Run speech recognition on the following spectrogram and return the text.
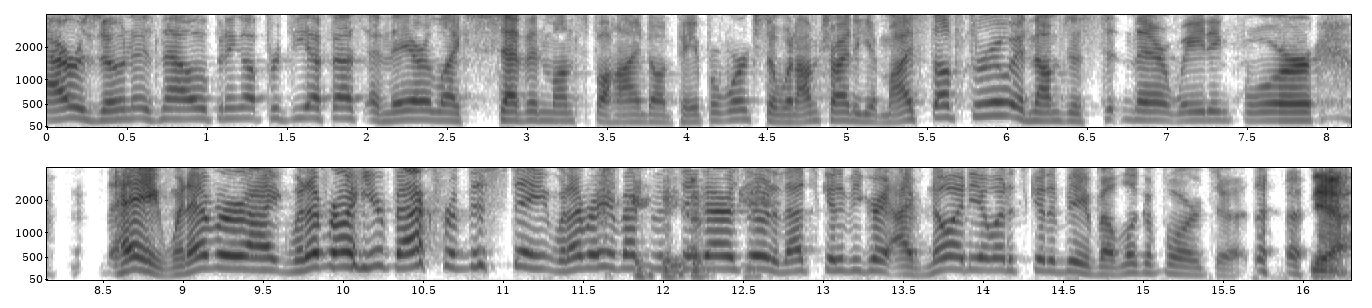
Arizona is now opening up for DFS, and they are like seven months behind on paperwork. So when I'm trying to get my stuff through, and I'm just sitting there waiting for, hey, whenever I whenever I hear back from this state, whenever I hear back from the state of Arizona, that's going to be great. I have no idea what it's going to be, but I'm looking forward to it. yeah,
